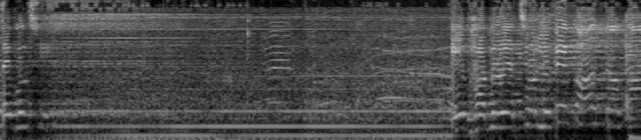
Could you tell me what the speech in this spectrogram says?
তাই বলছি, এভাবে চলবে কতকাল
